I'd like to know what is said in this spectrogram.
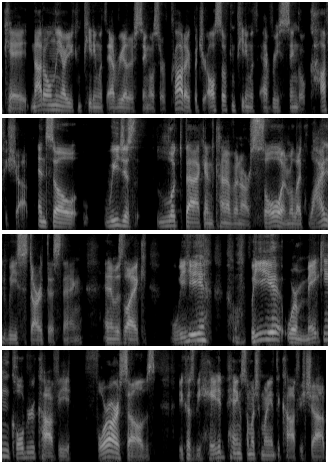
okay, not only are you competing with every other single serve product, but you're also competing with every single coffee shop. And so we just looked back and kind of in our soul and we're like why did we start this thing? And it was like we we were making cold brew coffee for ourselves because we hated paying so much money at the coffee shop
